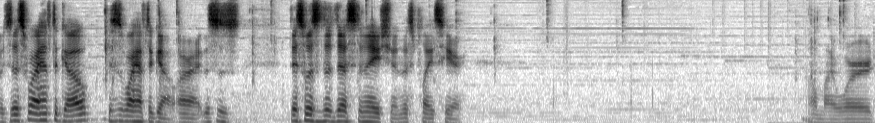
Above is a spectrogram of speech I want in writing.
Is this where I have to go? This is where I have to go. Alright, this is... This was the destination, this place here. Oh my word.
